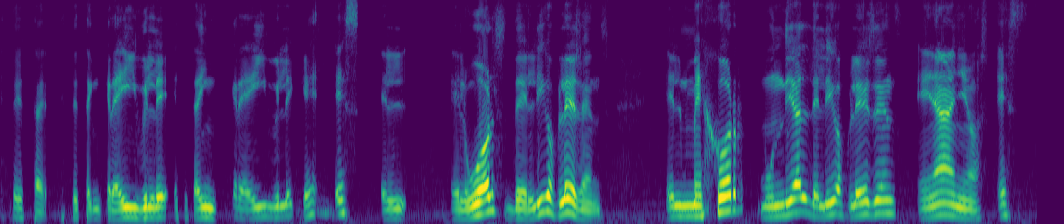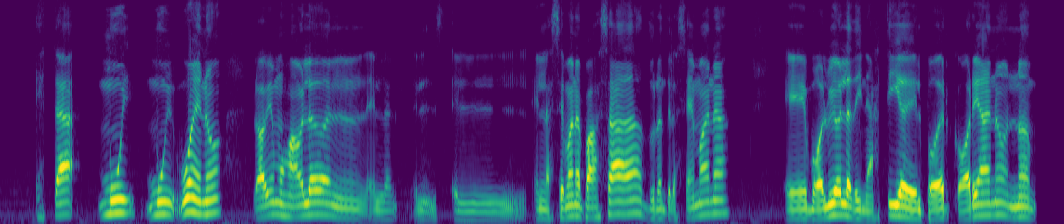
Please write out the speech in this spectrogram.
este está, este está increíble, este está increíble, que es el, el Worlds de League of Legends. El mejor mundial de League of Legends en años. Es, está muy, muy bueno. Lo habíamos hablado en, la semana pasada, durante la semana. Eh, volvió la dinastía del poder coreano. No,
